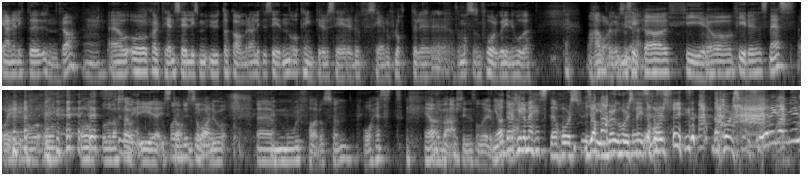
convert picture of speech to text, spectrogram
Gjerne litt eh, unnenfra. Mm. og, og karakteren ser liksom ut av kameraet litt til siden og tenker eller ser eller ser noe flott. eller eh, altså Masse som foregår inni hodet. Og her var det vel ca. fire fire snes. Og, og, og, og, og det verste er jo i, i starten så var det jo eh, mor, far og sønn og hest. Ja. Hadde hver sine sånne øyeblikk. Ja, det var til og med heste. Horse, Spielberg Horsefaces. Horseface. Det horsefaces. Flere ganger!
